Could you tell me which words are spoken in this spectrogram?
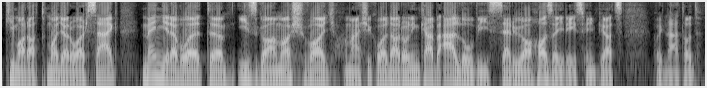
kimaradt Magyarország. Mennyire volt izgalmas, vagy a másik oldalról inkább állóvízszerű a hazai részvénypiac, hogy látod?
